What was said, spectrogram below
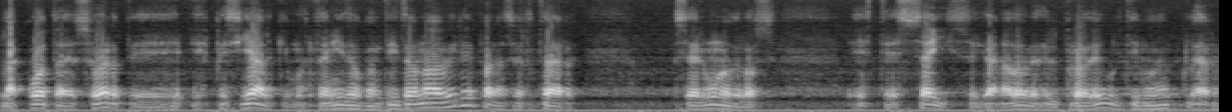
la cuota de suerte especial que hemos tenido con Tito Nobile para acertar, ser uno de los este, seis ganadores del PRO de último, claro.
